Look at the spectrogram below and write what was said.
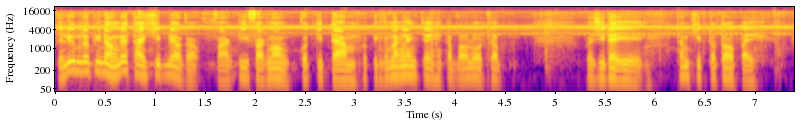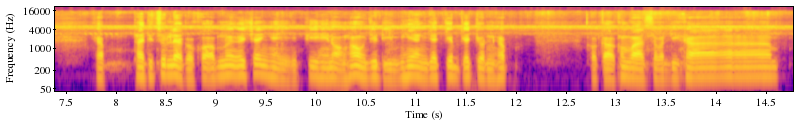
อย่าลืมเด้อพี่น้องเด้อถ่ายคลิปแล้วกับฝากพี่ฝากน้องกดติดตามเพื่อเป็นกำลังแรงใจให้กับเบาโลดครับ เพื่อสิได้ทำคลิปต่อๆไปครับท้ายที่สุดแล้วก็ขออำนวยอวยชัยให้พี่ให้น้องเฮาอยู่ดีมีแห้งอย่าเจ็บอย่าจนครับ ขอกล่าวคำว่าสวัสดีครับ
